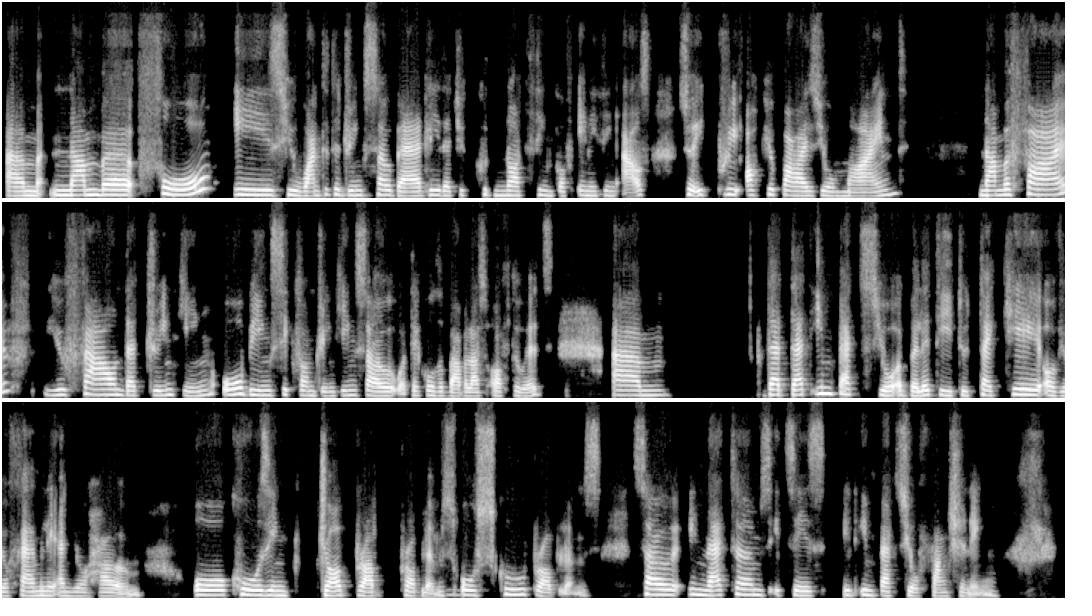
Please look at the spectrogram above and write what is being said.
Um, number four is you wanted to drink so badly that you could not think of anything else. So it preoccupies your mind. Number five, you found that drinking or being sick from drinking, so what they call the babbelas afterwards, um, that that impacts your ability to take care of your family and your home or causing job prob- problems mm. or school problems so in that terms it says it impacts your functioning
